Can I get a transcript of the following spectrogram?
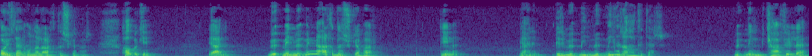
O yüzden onlarla arkadaşlık yapar. Halbuki yani mümin müminle arkadaşlık yapar. Değil mi? Yani bir mümin müminle rahat eder. Mümin kafirle,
